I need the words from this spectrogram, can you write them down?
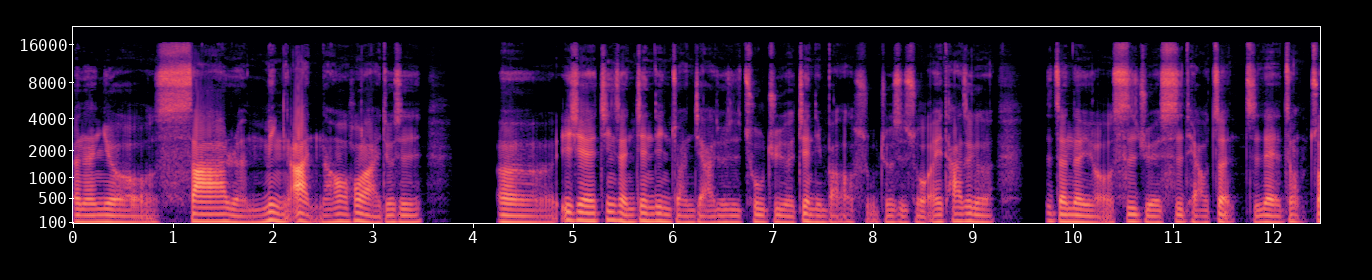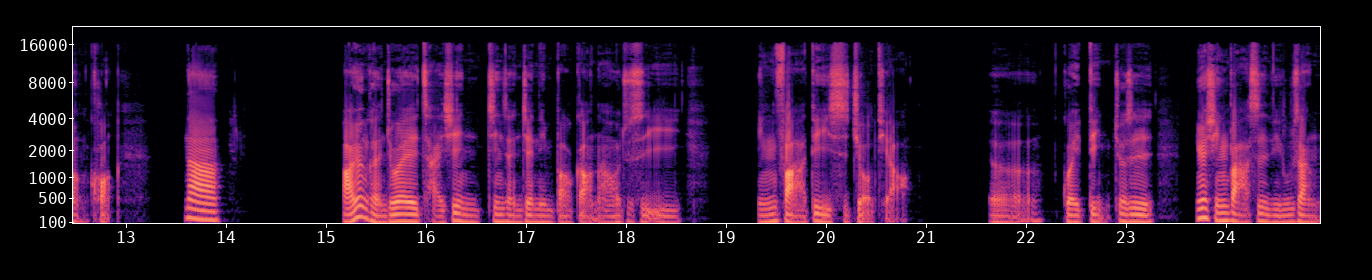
可能有杀人命案，然后后来就是呃一些精神鉴定专家就是出具了鉴定报告书，就是说，哎，他这个是真的有失觉失调症之类的这种状况。那法院可能就会采信精神鉴定报告，然后就是以刑法第十九条的规定，就是因为刑法是理论上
